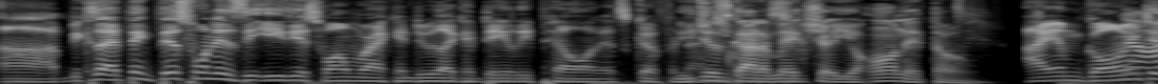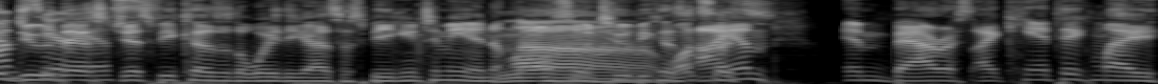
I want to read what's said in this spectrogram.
uh, because I think this one is the easiest one where I can do like a daily pill and it's good for You 90 just got to make sure you're on it, though. I am going No, to I'm do serious. this just because of the way the guys are speaking to me, and Nah, also too because I it's- am embarrassed. I can't take my,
